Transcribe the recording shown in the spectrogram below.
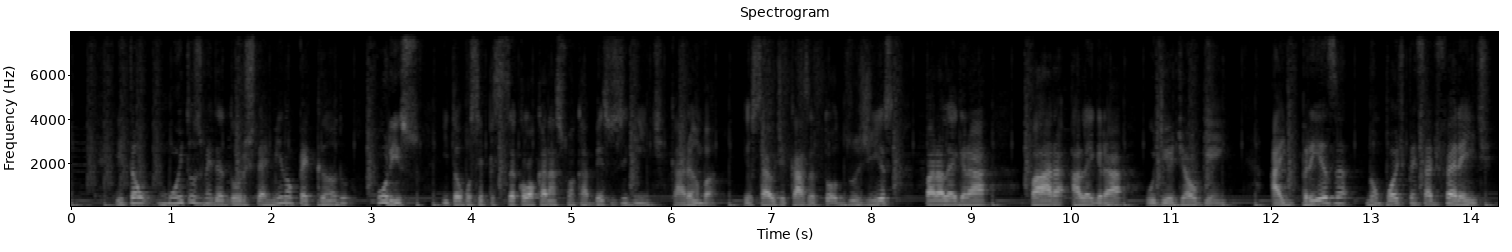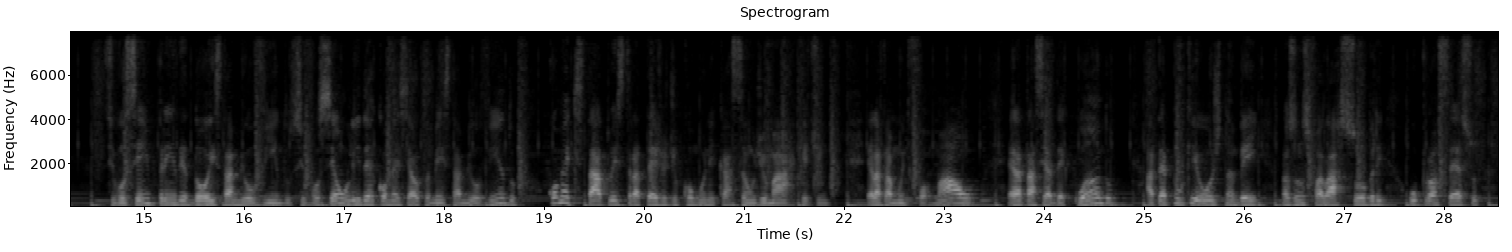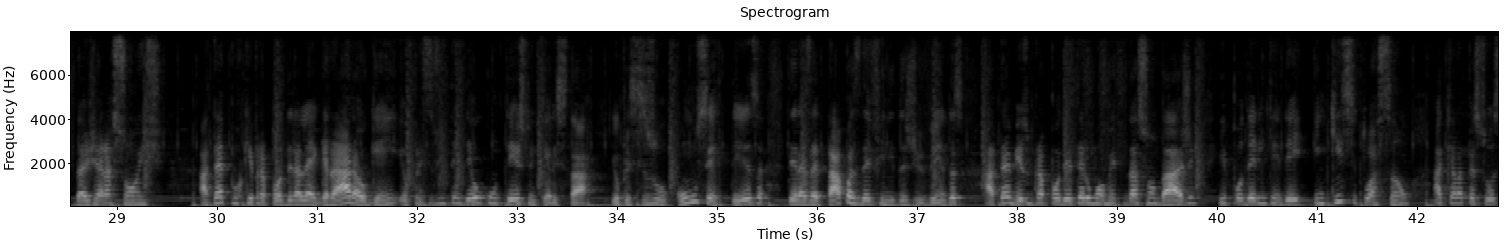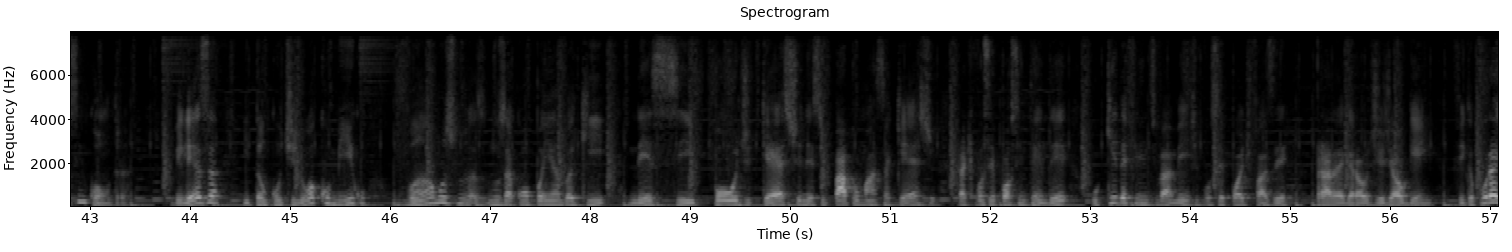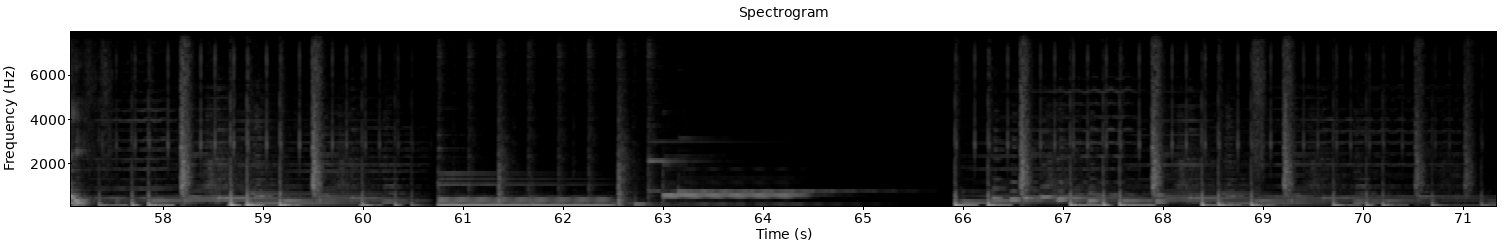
Então, muitos vendedores terminam pecando por isso. Então, você precisa colocar na sua cabeça o seguinte: caramba, eu saio de casa todos os dias para alegrar, para alegrar o dia de alguém. A empresa não pode pensar diferente. Se você é empreendedor e está me ouvindo, se você é um líder comercial também está me ouvindo, como é que está a tua estratégia de comunicação de marketing? Ela está muito formal? Ela está se adequando? Até porque hoje também nós vamos falar sobre o processo das gerações. Até porque para poder alegrar alguém, eu preciso entender o contexto em que ela está. Eu preciso, com certeza, ter as etapas definidas de vendas, até mesmo para poder ter o momento da sondagem e poder entender em que situação aquela pessoa se encontra. Beleza? Então continua comigo, vamos nos acompanhando aqui nesse podcast, nesse Papo Massa Cast, para que você possa entender o que definitivamente você pode fazer para alegrar o dia de alguém. Fica por aí.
